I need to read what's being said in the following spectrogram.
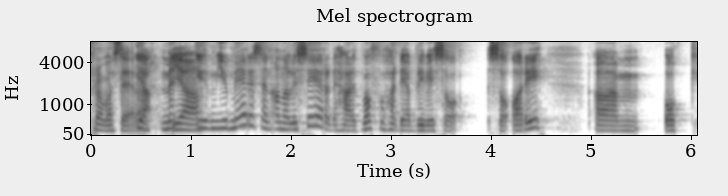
Provocerad. Ja, men ja. Ju, ju, mer jag sen analyserade det här, varför hade jag blivit så, så arg? Um, och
